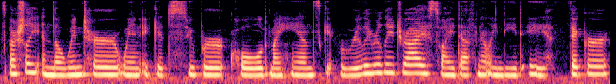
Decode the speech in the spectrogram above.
especially in the winter when it gets super cold, my hands get really, really dry, so I definitely need a thicker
